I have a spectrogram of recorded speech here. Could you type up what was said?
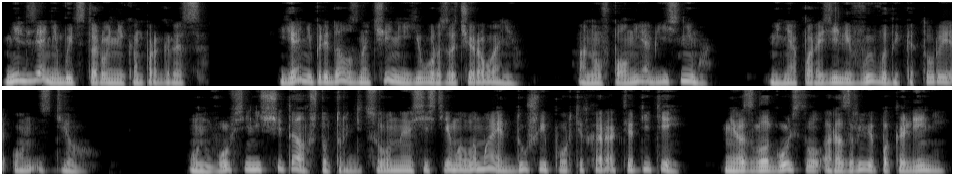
нельзя не быть сторонником прогресса. Я не придал значения его разочарованию. Оно вполне объяснимо. Меня поразили выводы, которые он сделал. Он вовсе не считал, что традиционная система ломает души и портит характер детей. Не разглагольствовал о разрыве поколений.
